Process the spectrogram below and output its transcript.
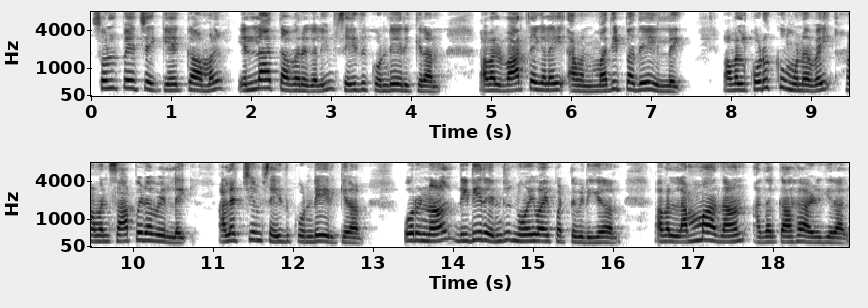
சொல் பேச்சை கேட்காமல் எல்லா தவறுகளையும் செய்து கொண்டே இருக்கிறான். அவள் வார்த்தைகளை அவன் மதிப்பதே இல்லை. அவள் கொடுக்கும் உணவை அவன் சாப்பிடவில்லை. அலட்சியம் செய்து கொண்டே இருக்கிறான். ஒரு நாள் திடீரென்று நோய்வாய்ப்பட்டு விடுகிறான். அவள் அம்மா தான் அதற்காக அழுகிறாள்.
